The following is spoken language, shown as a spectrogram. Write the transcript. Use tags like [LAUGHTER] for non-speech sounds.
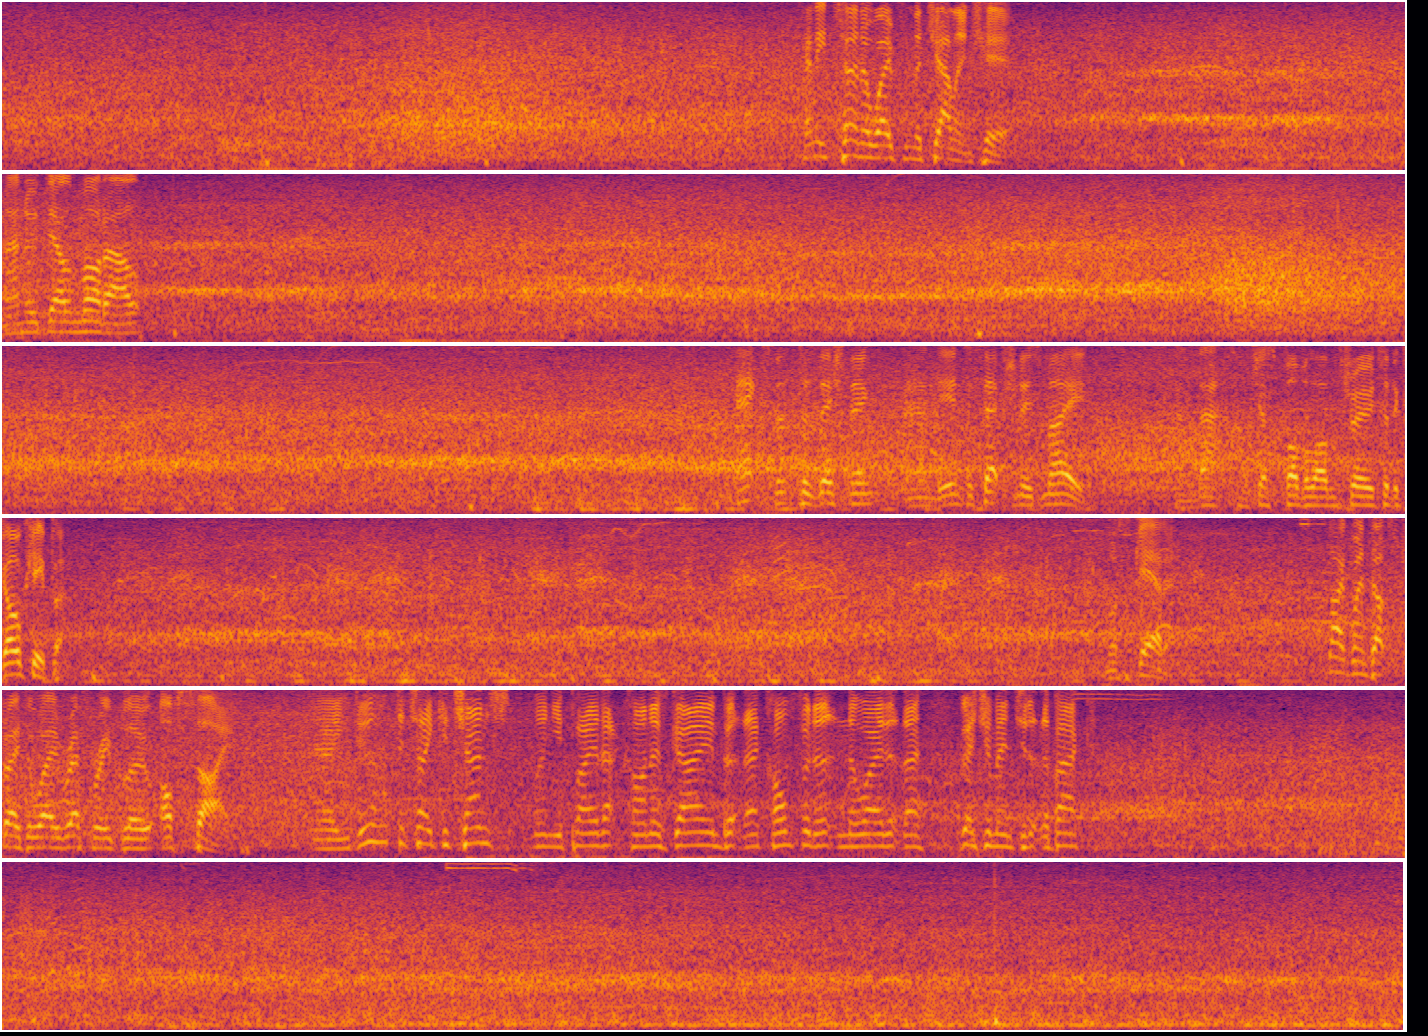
Can he turn away from the challenge here? Manu Del Moral. Excellent positioning, and the interception is made. And that will just bobble on through to the goalkeeper. Mosquera. Flag went up straight away, referee blew offside. Yeah, you do have to take a chance when you play that kind of game, but they're confident in the way that they're regimented at the back.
